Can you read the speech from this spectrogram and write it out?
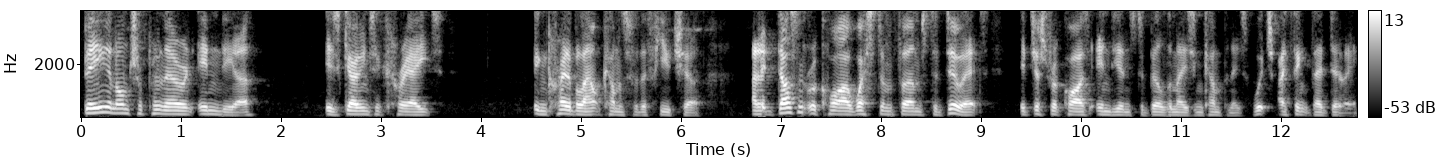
being an entrepreneur in India is going to create incredible outcomes for the future. And it doesn't require Western firms to do it. It just requires Indians to build amazing companies, which I think they're doing.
